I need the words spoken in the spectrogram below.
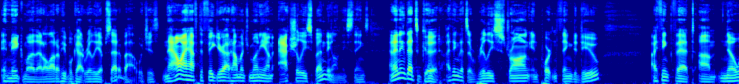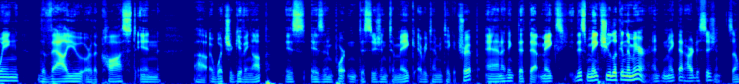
enigma that a lot of people got really upset about, which is now I have to figure out how much money I'm actually spending on these things. And I think that's good. I think that's a really strong, important thing to do. I think that um, knowing the value or the cost in uh, what you're giving up is is an important decision to make every time you take a trip. And I think that that makes this makes you look in the mirror and make that hard decision. So, a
